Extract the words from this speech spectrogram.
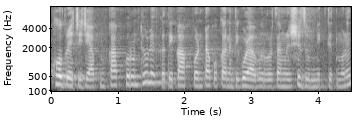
खोबऱ्याचे जे आपण काप करून ठेवलेत का ते काप पण टाकू कारण ती गुळाबरोबर चांगले शिजून निघतात म्हणून.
